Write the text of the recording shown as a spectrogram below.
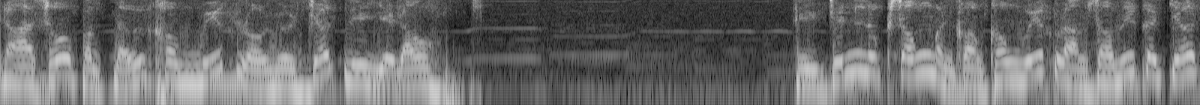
đa số phật tử không biết rồi người chết đi về đâu. Thì chính lúc sống mình còn không biết làm sao biết cái chết.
